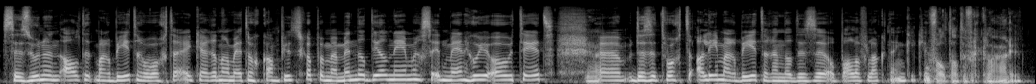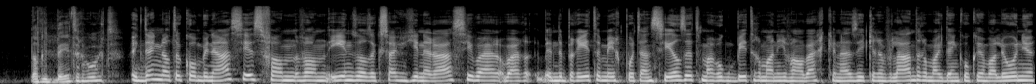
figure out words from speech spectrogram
seizoenen altijd maar beter wordt. Hè. Ik herinner mij toch kampioenschappen met minder deelnemers in mijn goede oude tijd. Ja. Ehm, dus het wordt alleen maar beter. En dat is eh, op alle vlakken, denk ik. Hoe valt dat te verklaren? Dat het beter wordt? Ik denk dat een combinatie is van, van één, zoals ik zeg, een generatie waar, waar in de breedte meer potentieel zit, maar ook een betere manier van werken. Hè. Zeker in Vlaanderen, maar ik denk ook in Wallonië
